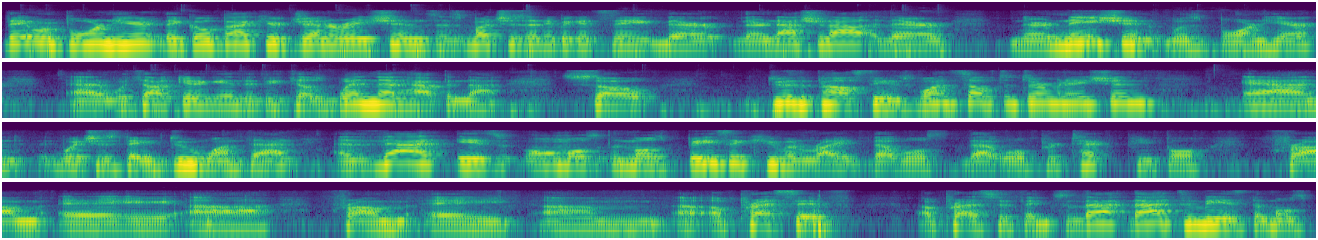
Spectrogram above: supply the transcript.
They were born here. They go back here generations. As much as anybody can see, their their national their their nation was born here. And without getting into details, when that happened, that so do the Palestinians want self determination? And which is they do want that, and that is almost the most basic human right that will that will protect people from a uh, from a um, uh, oppressive oppressive thing. So that that to me is the most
